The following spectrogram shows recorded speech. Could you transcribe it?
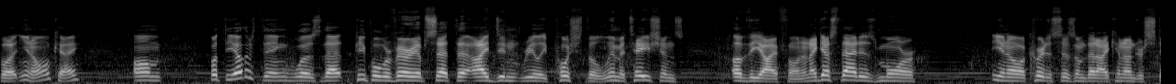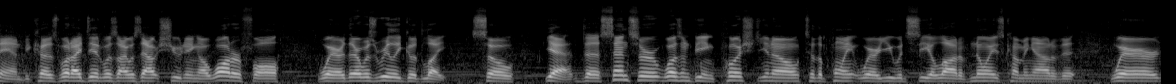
but you know, okay. Um, but the other thing was that people were very upset that I didn't really push the limitations of the iPhone. And I guess that is more, you know, a criticism that I can understand because what I did was I was out shooting a waterfall where there was really good light. So yeah, the sensor wasn't being pushed, you know, to the point where you would see a lot of noise coming out of it, where,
